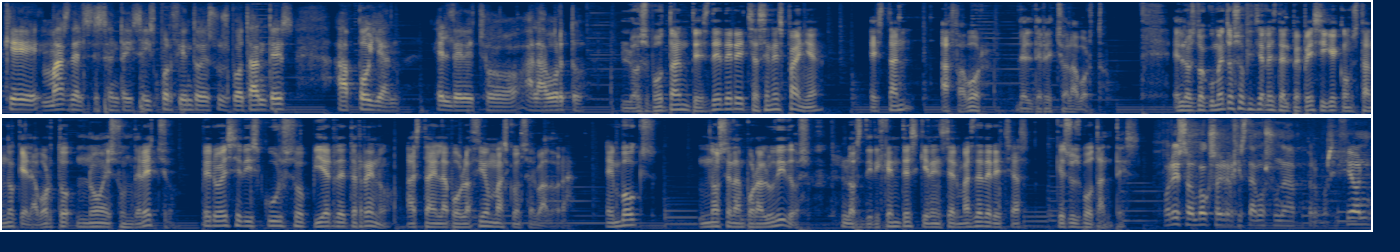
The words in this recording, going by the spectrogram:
que más del 66% de sus votantes apoyan el derecho al aborto. Los votantes de derechas en España están a favor del derecho al aborto. En los documentos oficiales del PP sigue constando que el aborto no es un derecho, pero ese discurso pierde terreno hasta en la población más conservadora. En Vox no se dan por aludidos. Los dirigentes quieren ser más de derechas que sus votantes. Por eso en Vox hoy registramos una proposición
